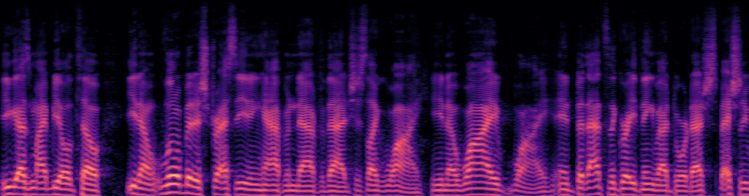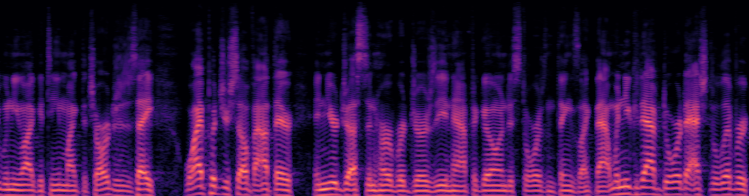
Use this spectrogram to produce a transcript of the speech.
you guys might be able to tell, you know, a little bit of stress eating happened after that. It's just like, why? You know, why? Why? And, but that's the great thing about DoorDash, especially when you like a team like the Chargers, is hey, why put yourself out there in your Justin Herbert jersey and have to go into stores and things like that when you could have DoorDash deliver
